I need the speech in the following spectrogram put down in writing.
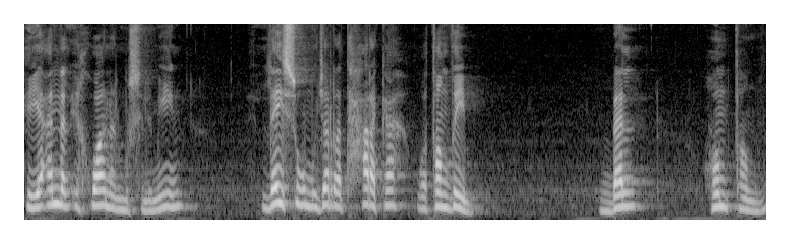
هي أن الإخوان المسلمين ليسوا مجرد حركة وتنظيم. بل هم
